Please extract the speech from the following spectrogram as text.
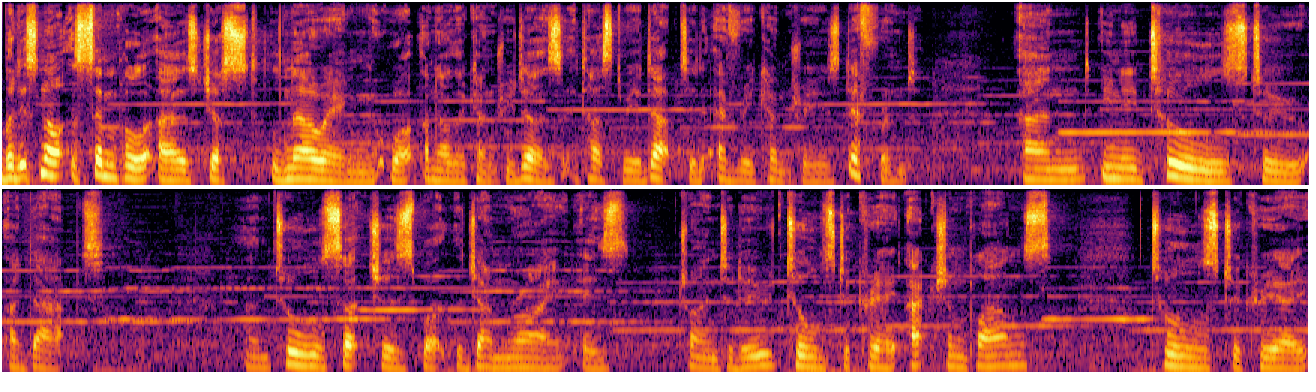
But it's not as simple as just knowing what another country does. It has to be adapted. Every country is different. And you need tools to adapt. And tools such as what the JAMRAI is trying to do, tools to create action plans, tools to create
